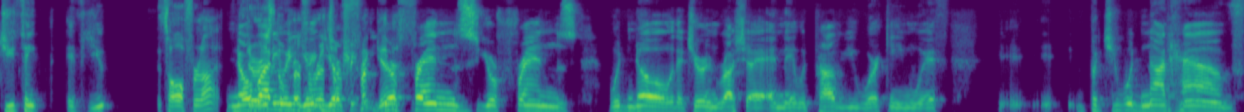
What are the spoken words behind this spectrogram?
do you think if you? It's all for naught. Nobody, no your your, fr- your friends, your friends would know that you're in Russia, and they would probably be working with. But you would not have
